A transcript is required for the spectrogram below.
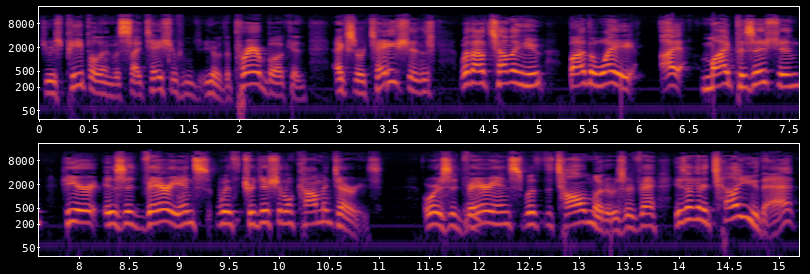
Jewish people and with citation from you know the prayer book and exhortations, without telling you, by the way, I my position here is at variance with traditional commentaries. Or is it hmm. variance with the Talmud? Or is it var- He's not going to tell you that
